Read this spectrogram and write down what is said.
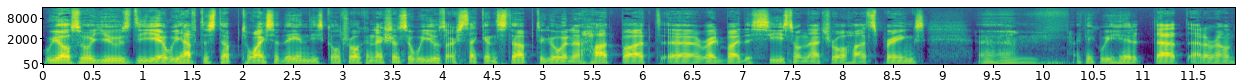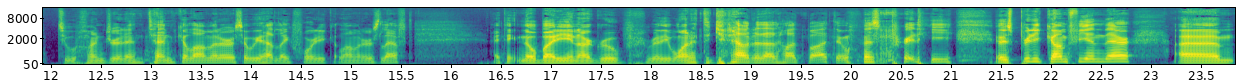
We also used the. Uh, we have to stop twice a day in these cultural connections, so we used our second stop to go in a hot pot uh, right by the sea, so natural hot springs. Um, I think we hit that at around 210 kilometers, so we had like 40 kilometers left. I think nobody in our group really wanted to get out of that hot pot. It was pretty, it was pretty comfy in there. Um,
